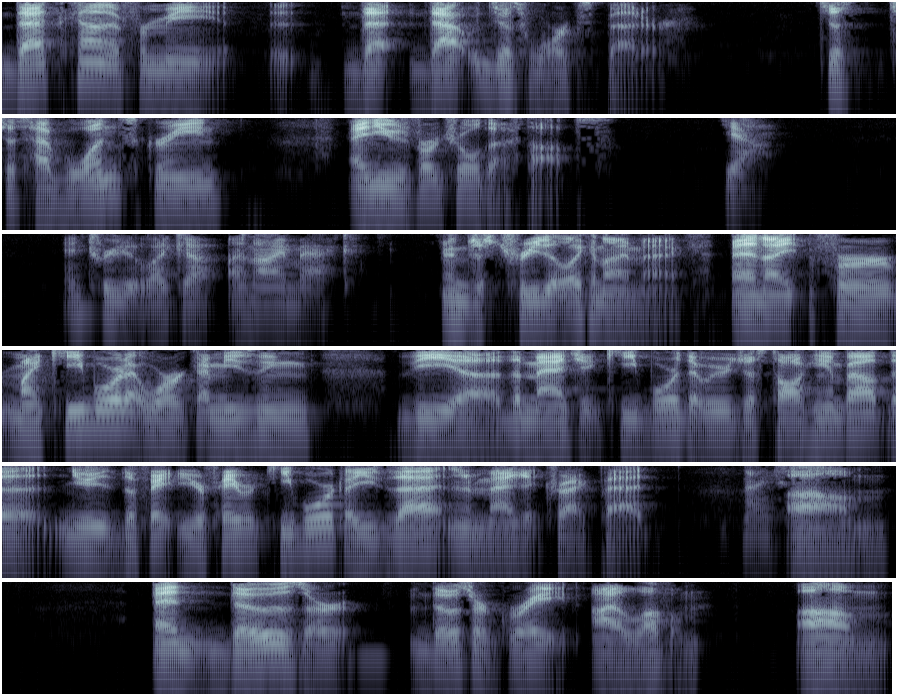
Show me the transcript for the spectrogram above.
That's kind of for me that that just works better. Just just have one screen and use virtual desktops Yeah, and treat it like a an iMac. and just treat it like an iMac. And I for my keyboard at work, I'm using the uh, the Magic keyboard that we were just talking about. The you the fa- your favorite keyboard. I use that and a Magic trackpad. Nice. Um, and those are those are great. I love them. Um,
